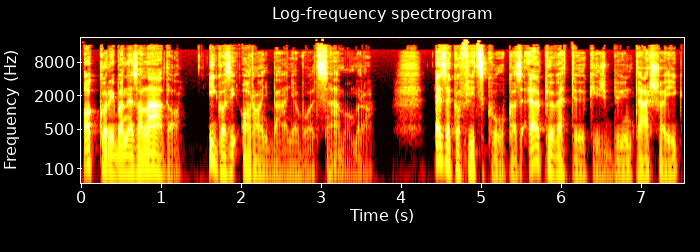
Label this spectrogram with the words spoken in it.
Akkoriban ez a láda igazi aranybánya volt számomra. Ezek a fickók, az elkövetők és bűntársaik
